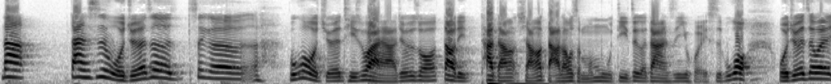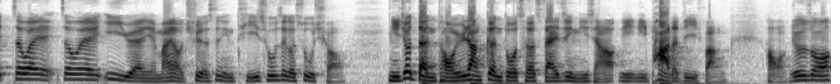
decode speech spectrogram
那但是我觉得这这个，不过我觉得提出来啊，就是说到底他达想要达到什么目的，这个当然是一回事。不过我觉得这位这位这位议员也蛮有趣的，是你提出这个诉求，你就等同于让更多车塞进你想要你你怕的地方。好，就是说，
